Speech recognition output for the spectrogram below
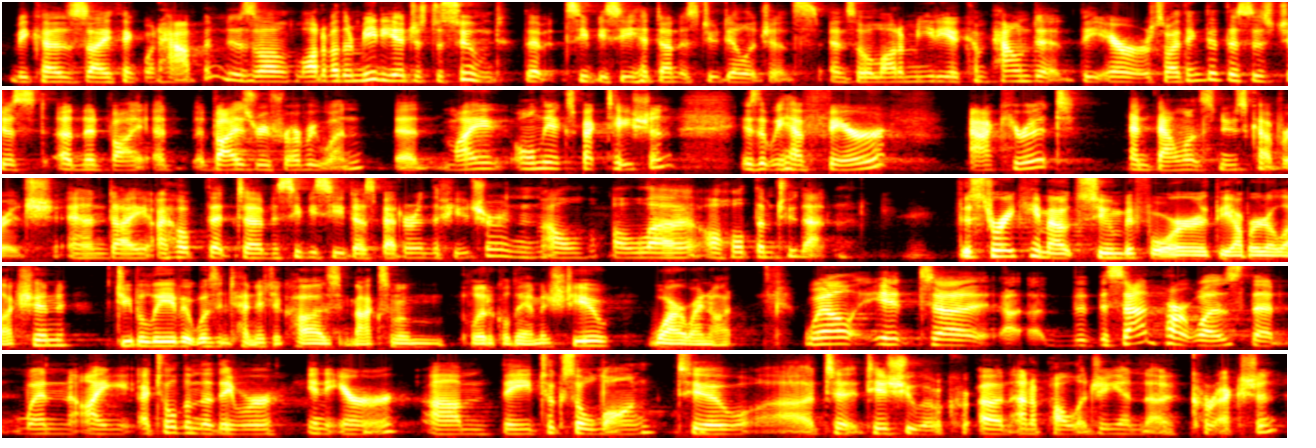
because I think what happened is a lot of other media just assumed that CBC had done its due diligence. And so a lot of media compounded the error. So I think that this is just an advi- advisory for everyone. My only expectation is that we have fair, accurate, and balanced news coverage. And I, I hope that uh, CBC does better in the future, and I'll, I'll, uh, I'll hold them to that. This story came out soon before the Alberta election. Do you believe it was intended to cause maximum political damage to you? Why or why not? Well, it uh, uh, the, the sad part was that when I, I told them that they were in error, um, they took so long to uh, to, to issue a, an apology and a correction.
